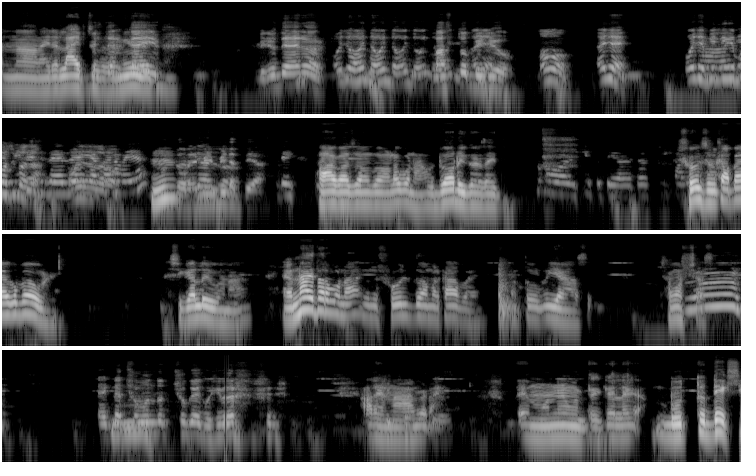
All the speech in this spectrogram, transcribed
না না এটা লাইভ Mr. মিউজিক ভিডিও দেয় না ওই যে ওই যে ওই যে ওই ওই বাস্তব ভিডিও মামু এই যে ওই যে বিল্ডিং এর ওই যে হুম? দিয়া। জমা জমা লাগবো না ডরই করে যাইতে। শরীর শরীর কাঁপায় কাঁপায় ওঠে শিকার লইব না। এমনাই পারব না কিন্তু শরীর তো আমার কাঁপায় তোর ইয়া আছে সমস্যা আছে। একটা ছুমন্ত ছুকে ঘুষিবার আরে না বেটা। মনের মধ্যে ভূত তো দেখছি,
